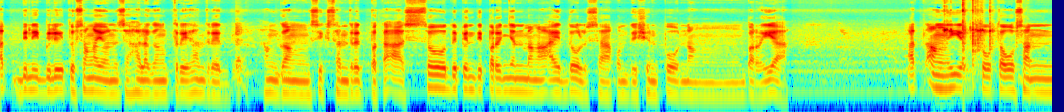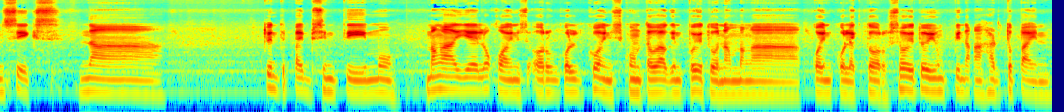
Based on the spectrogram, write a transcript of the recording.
At binibili ito sa ngayon sa halagang 300 hanggang 600 pataas. So depende pa rin yan mga idol sa kondisyon po ng barya. At ang year 2006 na 25 sentimo mga yellow coins or gold coins kung tawagin po ito ng mga coin collector. So ito yung pinaka hard to find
